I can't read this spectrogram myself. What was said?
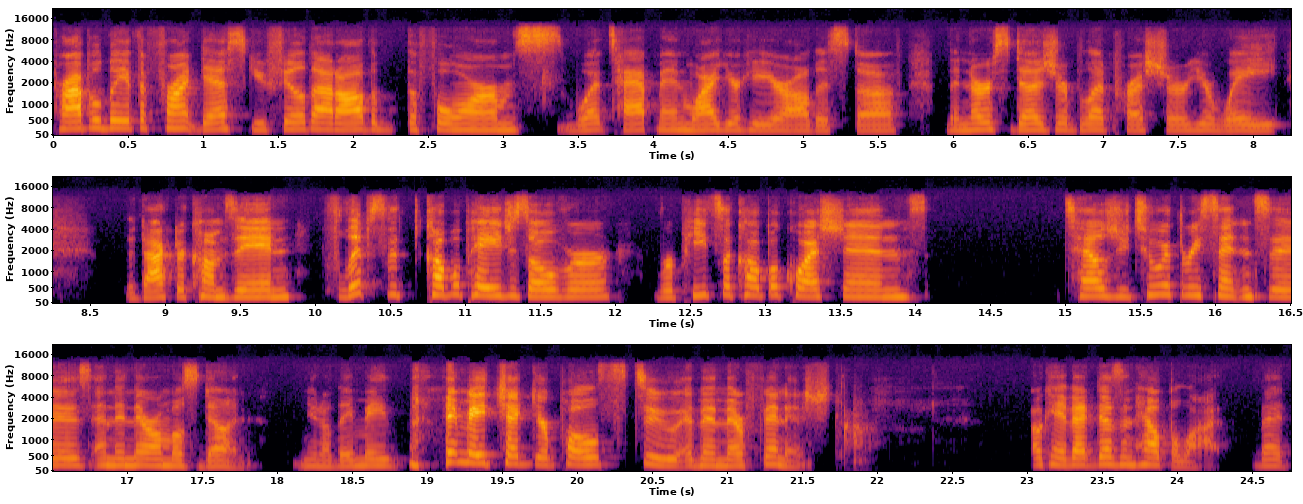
Probably at the front desk, you filled out all the, the forms, what's happened, why you're here, all this stuff. The nurse does your blood pressure, your weight. The doctor comes in, flips the couple pages over, repeats a couple questions, tells you two or three sentences, and then they're almost done you know they may they may check your pulse too and then they're finished. Okay that doesn't help a lot. That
